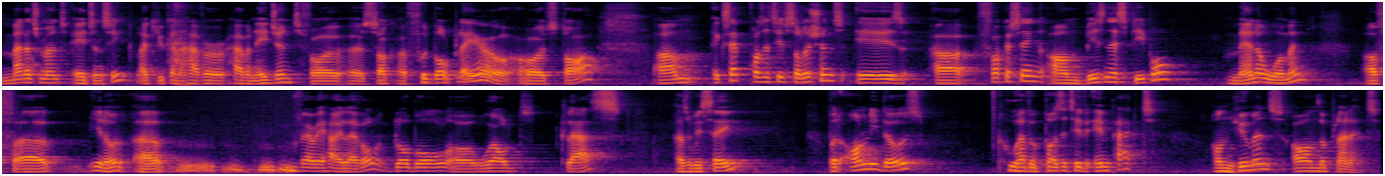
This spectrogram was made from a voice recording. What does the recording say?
management agency. Like you can have a have an agent for a, a, soc- a football player or, or a star. Um, except positive solutions is uh, focusing on business people, men or women, of uh, you know uh, very high level, global or world class, as we say but only those who have a positive impact on humans or on the planet.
